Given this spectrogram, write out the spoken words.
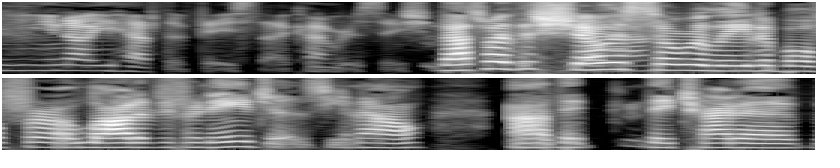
you know, you have to face that conversation. That's why this show is so relatable for a lot of different ages. You know, uh, they they try to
